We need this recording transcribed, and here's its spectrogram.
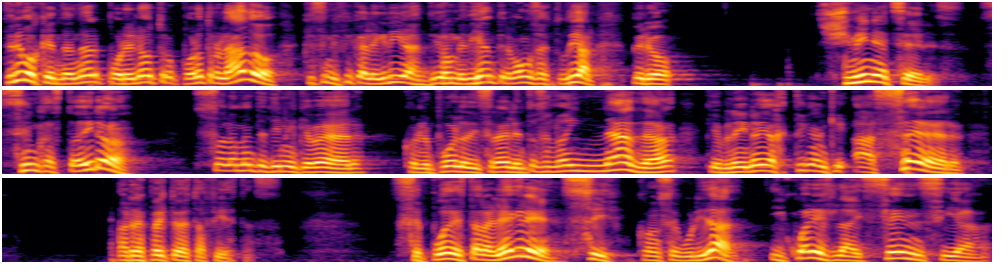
Tenemos que entender por, el otro, por otro lado qué significa alegría, Dios mediante, lo vamos a estudiar, pero Shmini Atzeres, Simchas solamente tienen que ver con el pueblo de Israel. Entonces no hay nada que Bnei tengan que hacer al respecto de estas fiestas. ¿Se puede estar alegre? Sí, con seguridad. ¿Y cuál es la esencia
